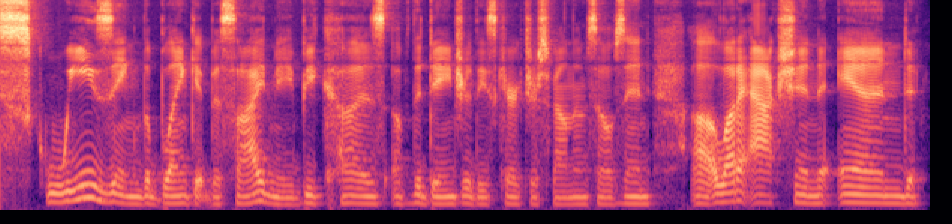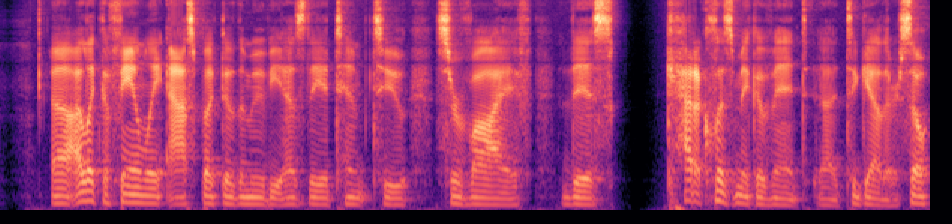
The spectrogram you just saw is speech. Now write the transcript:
squeezing the blanket beside me because of the danger these characters found themselves in. Uh, a lot of action and uh, I like the family aspect of the movie as they attempt to survive this cataclysmic event uh, together. So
